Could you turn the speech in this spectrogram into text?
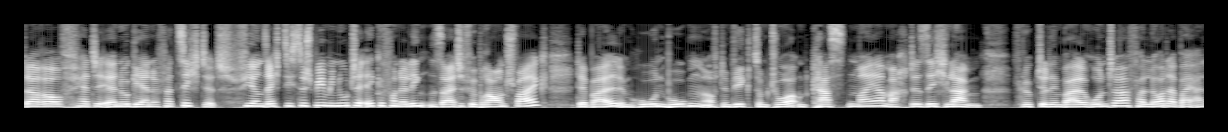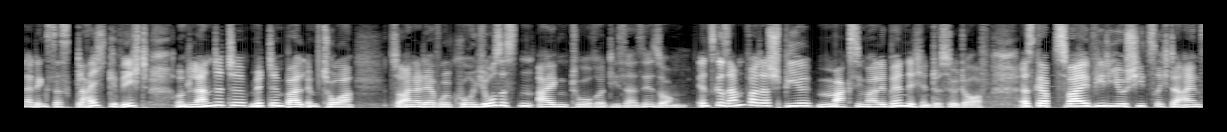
Darauf hätte er nur gerne verzichtet. 64. Spielminute, Ecke von der linken Seite für Braunschweig. Der Ball im hohen Bogen auf dem Weg zum Tor und Kastenmeier machte sich lang, pflückte den Ball runter, verlor dabei allerdings das Gleichgewicht und landete mit dem Ball im Tor zu einer der wohl kuriosesten Eigentore dieser Saison. Insgesamt war das Spiel maximal lebendig in Düsseldorf. Es gab zwei Videoschiedsrichtereinsätze,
